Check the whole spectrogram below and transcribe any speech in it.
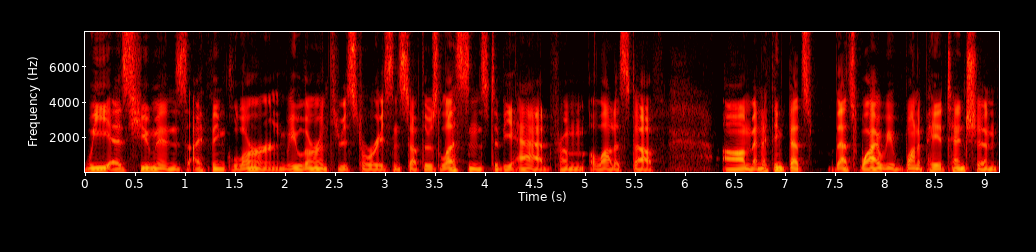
we as humans, I think, learn. We learn through stories and stuff. There's lessons to be had from a lot of stuff, um, and I think that's that's why we want to pay attention.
